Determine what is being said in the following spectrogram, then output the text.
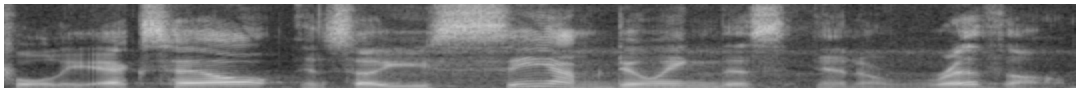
Fully exhale. And so you see I'm doing this in a rhythm,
